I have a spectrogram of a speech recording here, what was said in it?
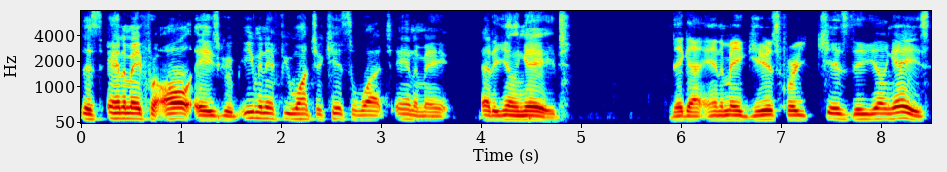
this anime for all age group, even if you want your kids to watch anime at a young age. They got anime gears for kids the young age.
